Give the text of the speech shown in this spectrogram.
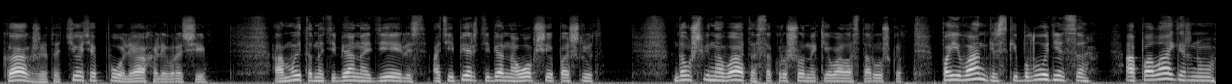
Как же это, тетя Поля, ахали врачи. А мы-то на тебя надеялись, а теперь тебя на общее пошлют. Да уж виновата, сокрушенно кивала старушка. По-евангельски блудница, а по-лагерному...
